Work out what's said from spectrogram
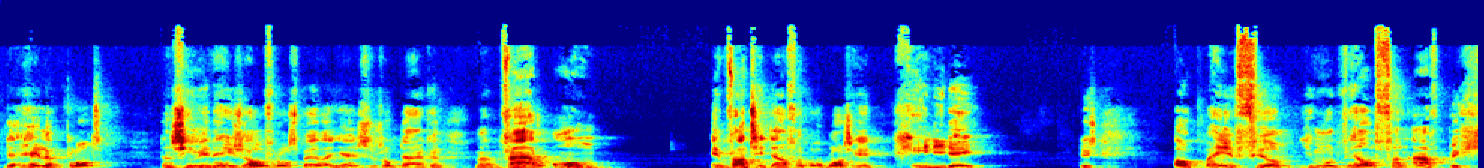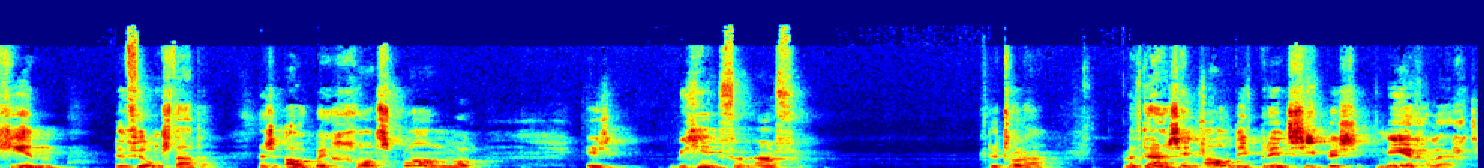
de hele plot. Dan zien we ineens de hoofdrolspeler, Jezus opduiken. Maar waarom en wat hij dan voor oplossing geen idee. Dus ook bij een film, je moet wel vanaf begin de film starten. Dus ook bij Gods plan is begin vanaf de Torah. Want daar zijn al die principes neergelegd.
